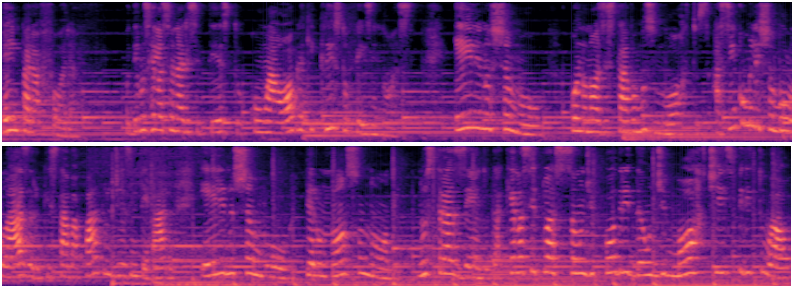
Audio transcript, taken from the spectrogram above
vem para fora. Podemos relacionar esse texto com a obra que Cristo fez em nós. Ele nos chamou quando nós estávamos mortos. Assim como ele chamou Lázaro, que estava há quatro dias enterrado, ele nos chamou pelo nosso nome, nos trazendo daquela situação de podridão, de morte espiritual,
